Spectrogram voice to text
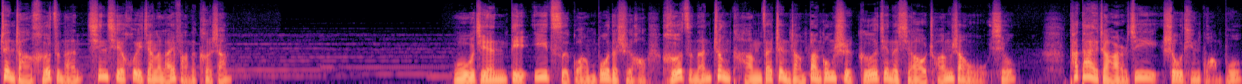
镇长何子楠亲切会见了来访的客商。午间第一次广播的时候，何子楠正躺在镇长办公室隔间的小床上午休。他戴着耳机收听广播，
